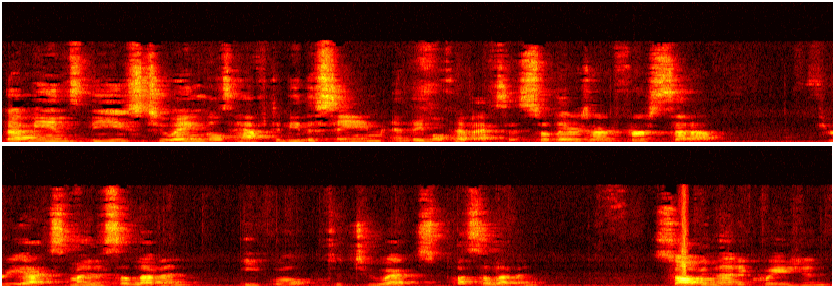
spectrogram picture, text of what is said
That means these two angles have to be the same, and they both have x's, so there's our first setup. 3x minus 11 equal to 2x plus 11. Solving that equation,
